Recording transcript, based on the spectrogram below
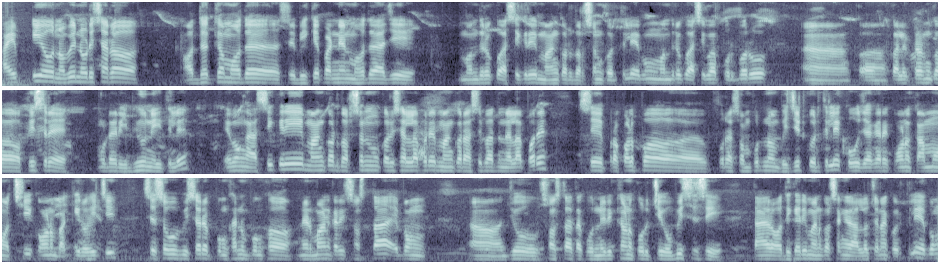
फाइव टी और नवीन ओडार अध्यक्ष महोदय श्री वी के पांड्यान महोदय आज मंदिर को आसिक माँ दर्शन करते मंदिर को आसवा पूर्व कलेक्टर ऑफिस रे गोटे रिव्यू नहीं এবং ଆସିକରି ମାଆଙ୍କର ଦର୍ଶନ କରିସାରିଲା ପରେ ମାଆଙ୍କର ଆଶୀର୍ବାଦ ନେଲା ପରେ ସେ ପ୍ରକଳ୍ପ ପୁରା ସମ୍ପୂର୍ଣ୍ଣ ଭିଜିଟ୍ କରିଥିଲେ କେଉଁ ଜାଗାରେ କ'ଣ କାମ ଅଛି କ'ଣ ବାକି ରହିଛି ସେସବୁ ବିଷୟରେ ପୁଙ୍ଖାନୁପୁଙ୍ଖ ନିର୍ମାଣକାରୀ ସଂସ୍ଥା ଏବଂ ଯେଉଁ ସଂସ୍ଥା ତାକୁ ନିରୀକ୍ଷଣ କରୁଛି ଓବିସିସି ତାର ଅଧିକାରୀମାନଙ୍କ ସାଙ୍ଗରେ ଆଲୋଚନା କରିଥିଲେ ଏବଂ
